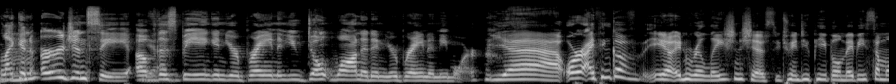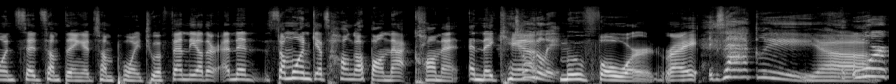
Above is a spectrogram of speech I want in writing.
like Mhm. an urgency of Yeah. this being in your brain and you don't want it in your brain anymore. Yeah. Or I think of, you know, in relationships between two people, maybe someone said something at some point to offend the other, and then someone gets hung up on that comment and they can't Totally. move forward, right? Exactly. Yeah. Or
